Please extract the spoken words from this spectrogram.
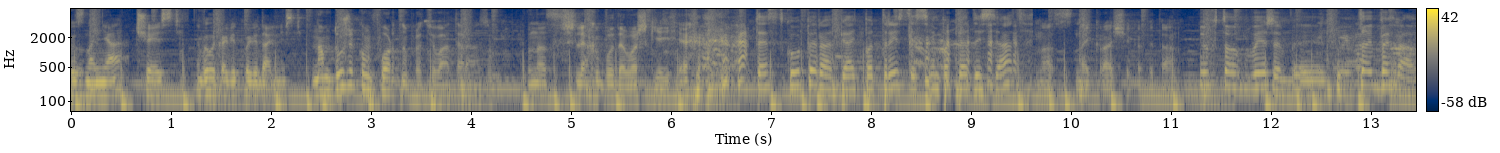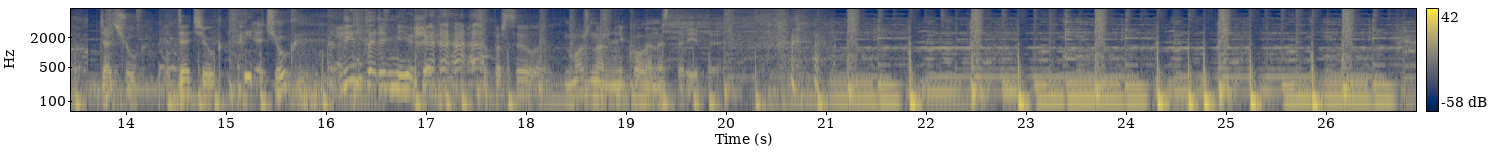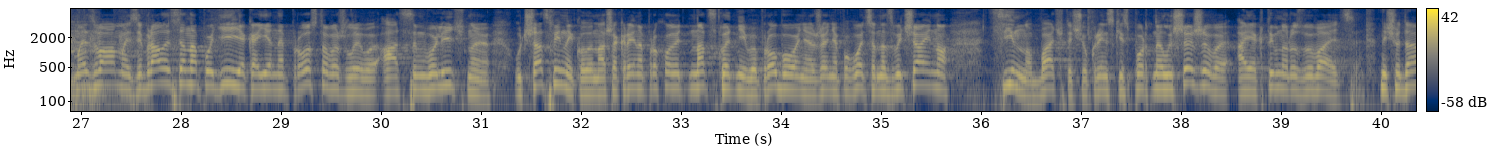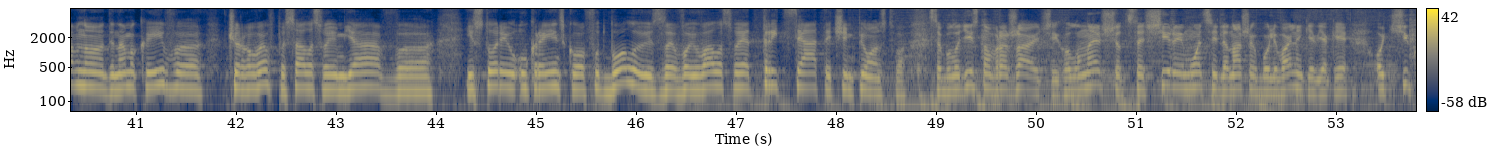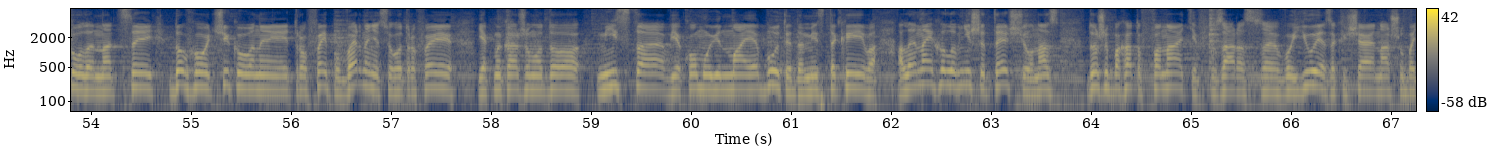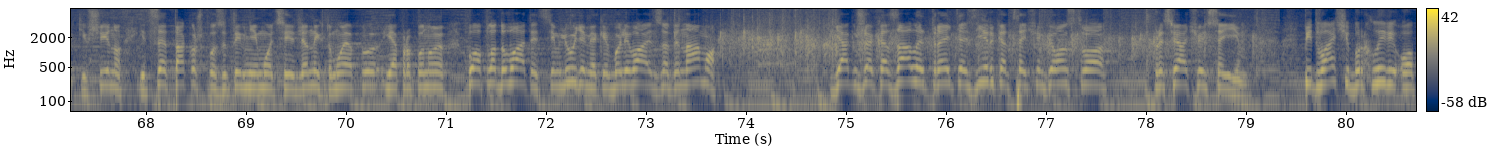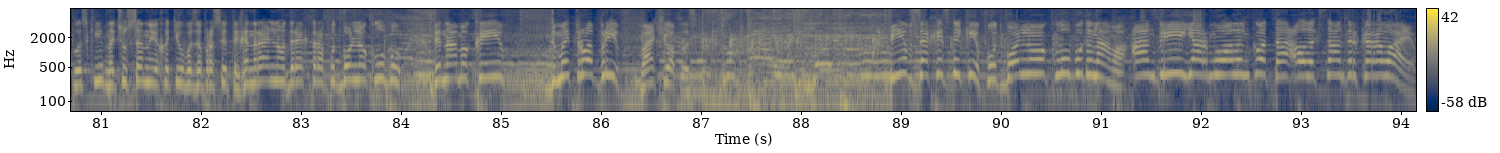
визнання, честь, велика відповідальність. Нам дуже комфортно працювати разом. У нас шлях буде важкий. Тест Купера 5 по 300, 7 по 50. У нас найкращий капітан. Ну, Хто вижив, е, той би грав. Дячук. Дячук. Ячук. Він переміг. Суперсили. Можна ніколи не старіти. Ми з вами зібралися на події, яка є не просто важливою, а символічною. У час війни, коли наша країна проходить надскладні випробування, Женя погодься надзвичайно цінно бачити, що український спорт не лише живе, а й активно розвивається. Нещодавно Динамо Київ е, чергове вписало своє ім'я в е, історію українського футболу і завоювало своє 30-те чемпіонство. Це було дійсно вражаюче. І головне, що це щирі емоції для наших болівальників, які очікували на цей довгоочікуваний трофей, повернення цього трофею, як ми кажемо, до міста, в якому він має бути, до міста Києва. Але найголовніше те, що у нас дуже багато фанатів зараз е, воює, захищає нашу батьківщину, і це також позитивні емоції для них. Тому я я пропоную поаплодувати цим людям, які вболівають за Динамо. Як вже казали, третя зірка це чемпіонство присвячується їм. Під ваші бурхливі оплески на цю сцену я хотів би запросити генерального директора футбольного клубу Динамо Київ Дмитро Брів. Ваші оплески. Півзахисники футбольного клубу Динамо Андрій Ярмоленко та Олександр Караваєв.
